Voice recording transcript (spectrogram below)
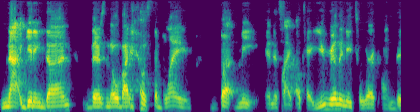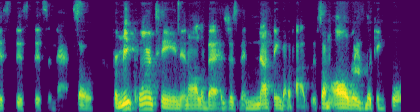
not getting done, there's nobody else to blame but me. And it's like, okay, you really need to work on this, this, this, and that. So for me, quarantine and all of that has just been nothing but a positive. So I'm always looking for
